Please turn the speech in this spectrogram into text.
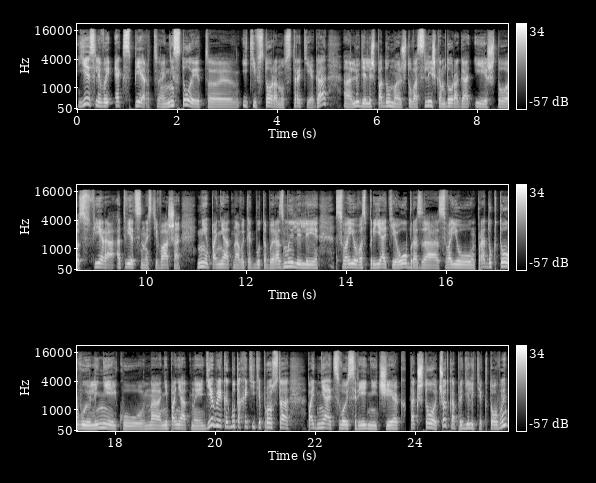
Если вы эксперт, не стоит э, идти в сторону стратега. А, люди лишь подумают, что вас слишком дорого и что сфера ответственности ваша непонятна, вы как будто бы размылили свое восприятие образа, свою продуктовую линейку на непонятные дебри, как будто хотите просто поднять свой средний чек чек. Так что четко определите, кто вы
